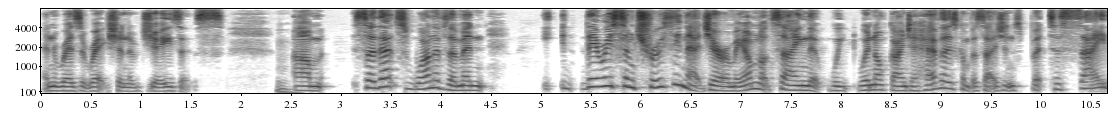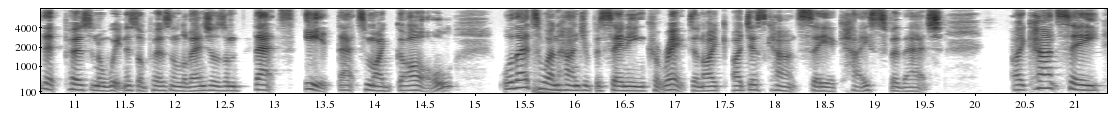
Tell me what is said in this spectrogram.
and resurrection of Jesus. Mm-hmm. Um, so that's one of them. And there is some truth in that, Jeremy. I'm not saying that we, we're not going to have those conversations, but to say that personal witness or personal evangelism, that's it, that's my goal, well, that's 100% hmm. incorrect. And I, I just can't see a case for that. I can't see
